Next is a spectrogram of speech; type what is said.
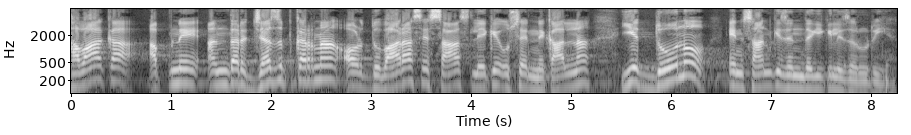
ہوا کا اپنے اندر جذب کرنا اور دوبارہ سے سانس لے کے اسے نکالنا، یہ دونوں انسان کی زندگی کے لیے ضروری ہیں۔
